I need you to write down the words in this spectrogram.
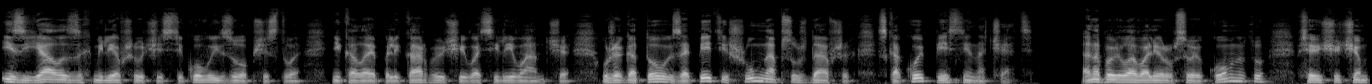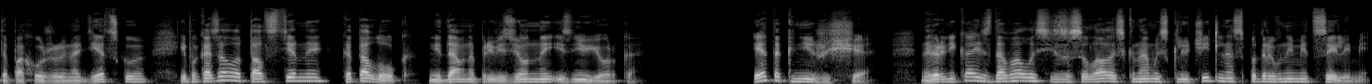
изъяла захмелевшего Чистякова из общества Николая Поликарповича и Василия Ивановича, уже готовых запеть и шумно обсуждавших, с какой песни начать. Она повела Валеру в свою комнату, все еще чем-то похожую на детскую, и показала толстенный каталог, недавно привезенный из Нью-Йорка. Это книжище наверняка издавалось и засылалось к нам исключительно с подрывными целями,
